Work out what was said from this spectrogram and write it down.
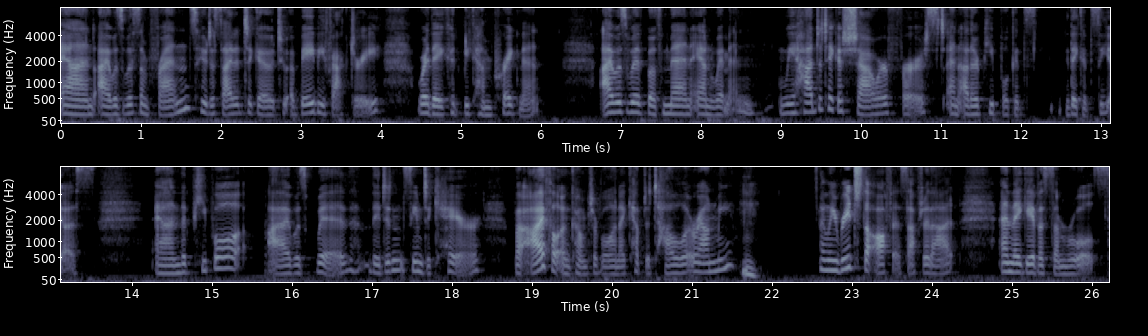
and I was with some friends who decided to go to a baby factory where they could become pregnant. I was with both men and women. We had to take a shower first, and other people could they could see us. And the people I was with, they didn't seem to care, but I felt uncomfortable and I kept a towel around me. Hmm. And we reached the office after that, and they gave us some rules.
